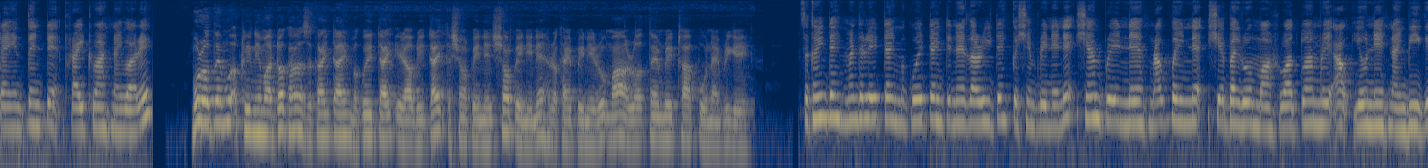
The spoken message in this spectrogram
တိုင်တင်တဲ့ဖရိုက်ထွန်းနိုင်ပါရယ်မိုရိုသိမှုအခရီးနေမှာတော့ခါစကိုင်းတိုင်းမကွေးတိုင်းအေရာဝတီတိုင်းကရှော့ပင်နေရှော့ပင်နေနဲ့ရခိုင်ပင်နေတို့မှာရောသမ်ရိထပိုနိုင်ပြီကေစကိုင်းတိုင်းမန္တလေးတိုင်းမကွေးတိုင်းတနင်္သာရီတိုင်းကရှင်ပြည်နယ်နဲ့ရှမ်းပြည်နယ်မြောက်ပိုင်းနဲ့ရှေ့ပိုင်းရိုမှာရွာသွမ်းရေအောက်ယုံနေနိုင်ပြီးက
